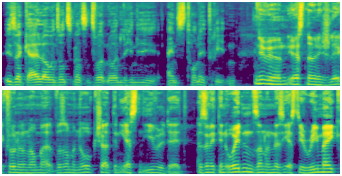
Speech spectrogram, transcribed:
ist ja geil, aber ansonsten kannst du den zweiten ordentlich in die 1 Tonne treten. Nee, wir haben den ersten ich nicht schlecht gefunden und haben wir, was haben wir noch geschaut? Den ersten Evil Dead. Also nicht den alten, sondern das erste Remake.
